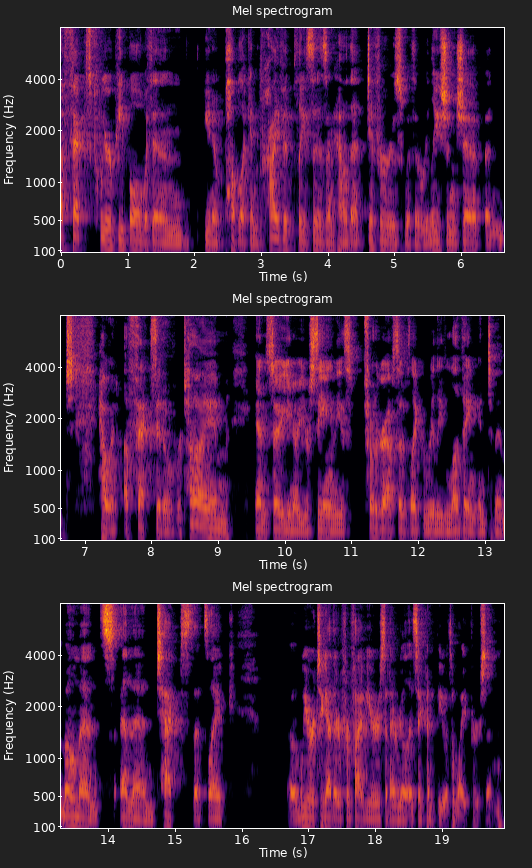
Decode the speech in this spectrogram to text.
affects queer people within, you know, public and private places and how that differs with a relationship and how it affects it over time. And so, you know, you're seeing these photographs of like really loving, intimate moments and then text that's like, uh, we were together for five years and I realized I couldn't be with a white person.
